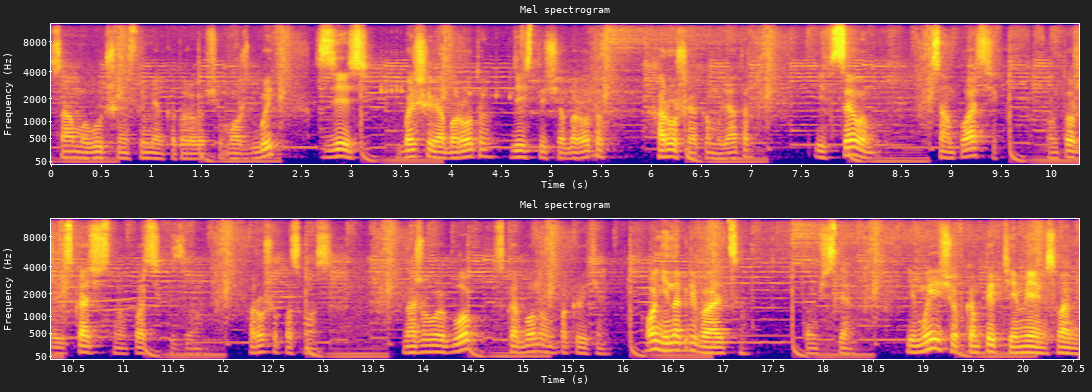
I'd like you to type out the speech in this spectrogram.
самый лучший инструмент, который вообще может быть. Здесь большие обороты, 10 тысяч оборотов, хороший аккумулятор. И в целом сам пластик, он тоже из качественного пластика сделан. Хороший пластмасс. Ножевой блок с карбоновым покрытием. Он не нагревается в том числе. И мы еще в комплекте имеем с вами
